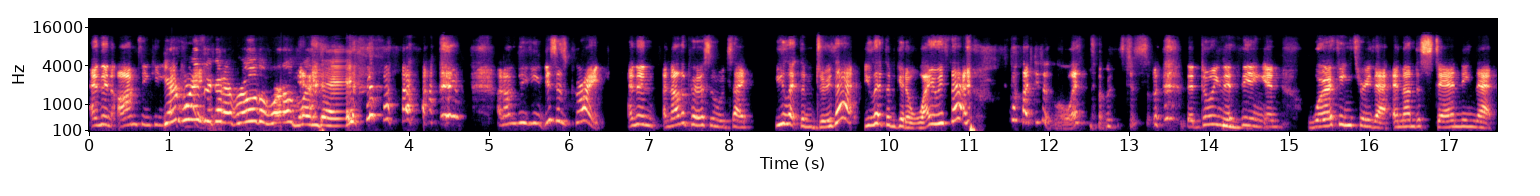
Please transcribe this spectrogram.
And then I'm thinking, your okay. boys are going to rule the world yeah. one day. and I'm thinking, this is great. And then another person would say, you let them do that? You let them get away with that? I didn't let them. It's just they're doing their hmm. thing and working through that and understanding that.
